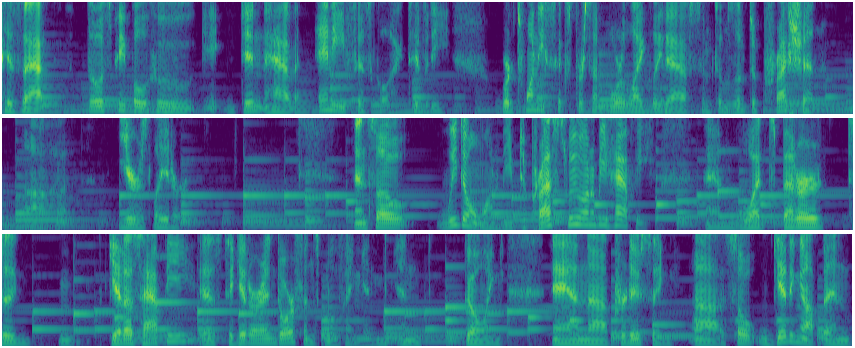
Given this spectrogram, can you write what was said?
is that those people who didn't have any physical activity were 26% more likely to have symptoms of depression uh, years later. And so we don't want to be depressed, we want to be happy. And what's better to get us happy is to get our endorphins moving and, and going and uh, producing. Uh, so, getting up and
